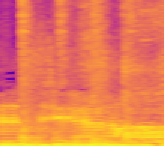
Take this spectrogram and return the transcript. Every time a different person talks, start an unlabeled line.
Yeah. Oh.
